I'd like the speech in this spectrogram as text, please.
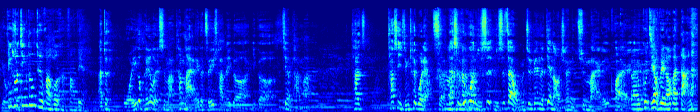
有听说京东退换货很方便。啊，对我一个朋友也是嘛，他买了一个贼船的一个一个键盘嘛，他他是已经退过两次了，但是如果你是你是在我们这边的电脑城，你去买了一块，呃，估计要被老板打了。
